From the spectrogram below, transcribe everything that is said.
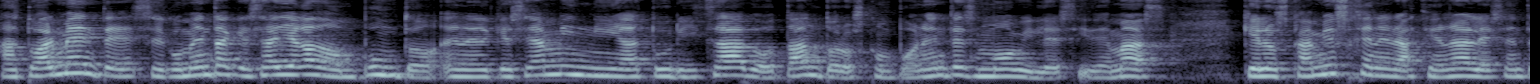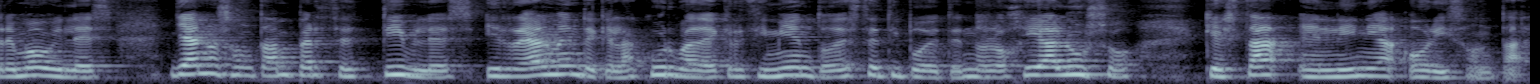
Actualmente se comenta que se ha llegado a un punto en el que se han miniaturizado tanto los componentes móviles y demás, que los cambios generacionales entre móviles ya no son tan perceptibles y realmente que la curva de crecimiento de este tipo de tecnología al uso que está en línea horizontal.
